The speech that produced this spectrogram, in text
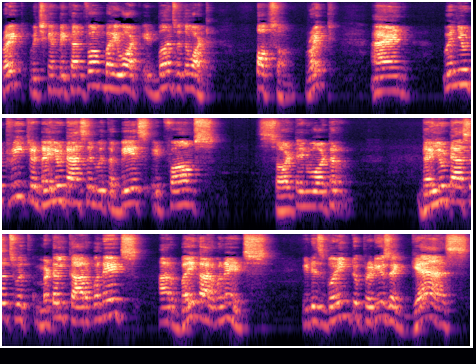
right which can be confirmed by what? It burns with a what? Pops on right? And when you treat a dilute acid with a base it forms salt in water. Dilute acids with metal carbonates or bicarbonates it is going to produce a gas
